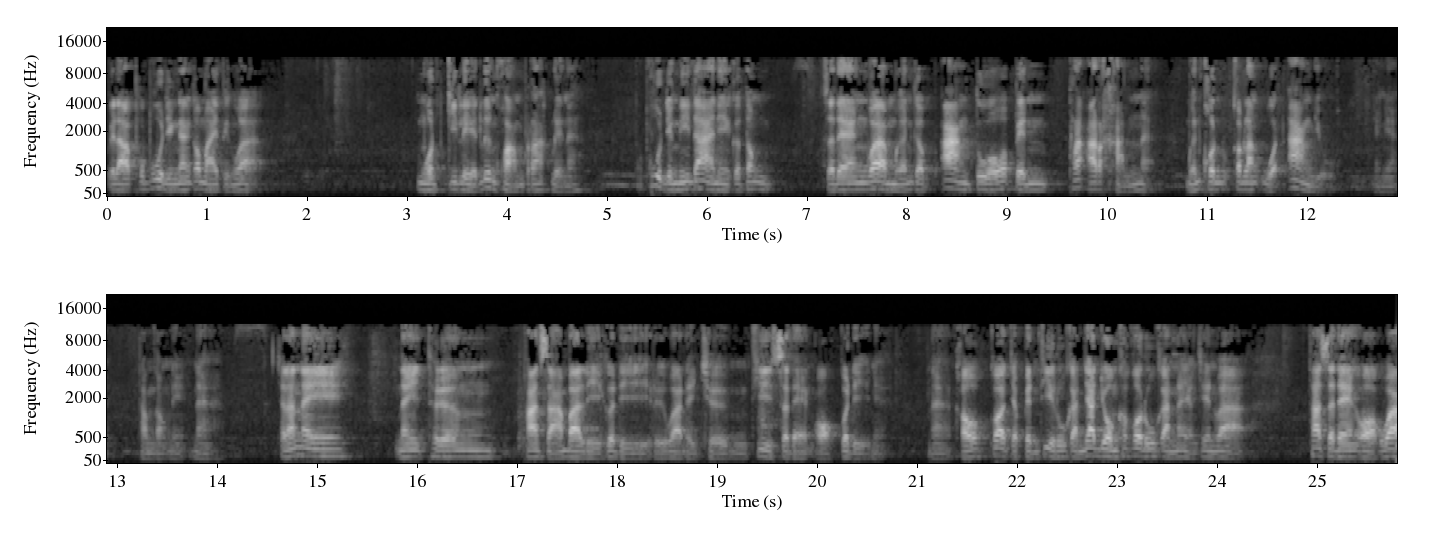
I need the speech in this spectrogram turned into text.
เวลาพอพูดอย่างนั้นก็หมายถึงว่า หมดกิเลสเรื่องความรักเลยนะ พูดอย่างนี้ได้เนี่ยก็ต้องแสดงว่าเหมือนกับอ้างตัวว่าเป็นพระอรหันต์น่ะเหมือนคนกำลังอวดอ้างอยู่ อย่างเนี้ยทำตรงนี้นะฉะนั้นในในเชิงภาษาบาลีก็ดี หรือว่าในเชิงที่แสดงออกก็ดีเนี่ยนะเขาก็จะเป็นที่รู้กันญาติโยมเขาก็รู้กันนะอย่างเช่นว่า ถ้าแสดงออกว่า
